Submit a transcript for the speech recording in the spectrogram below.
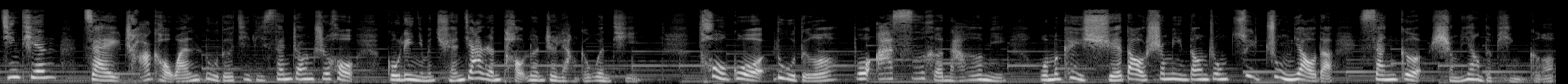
今天在查考完《路德记》第三章之后，鼓励你们全家人讨论这两个问题。透过路德、波阿斯和拿阿米，我们可以学到生命当中最重要的三个什么样的品格。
